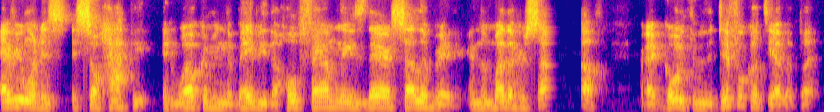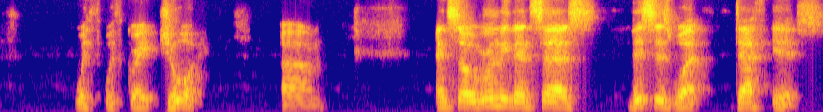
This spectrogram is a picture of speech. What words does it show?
everyone is is so happy and welcoming the baby. The whole family is there celebrating, and the mother herself, right, going through the difficulty of it, but with with great joy. Um, and so Rumi then says, This is what death is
